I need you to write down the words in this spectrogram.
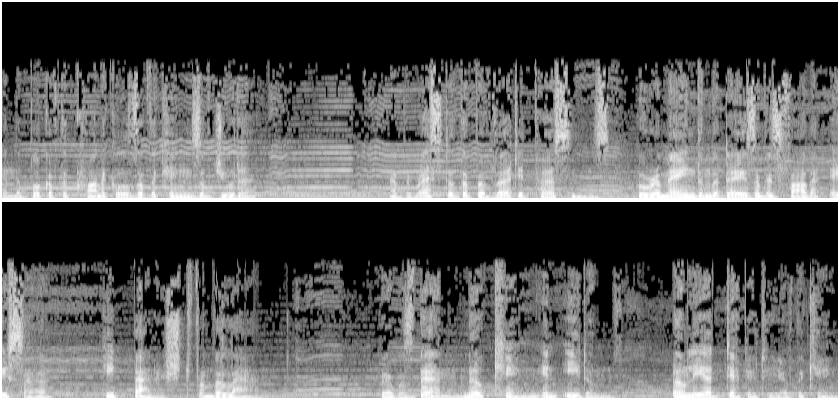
in the book of the Chronicles of the kings of Judah? And the rest of the perverted persons who remained in the days of his father Asa, he banished from the land. There was then no king in Edom, only a deputy of the king.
